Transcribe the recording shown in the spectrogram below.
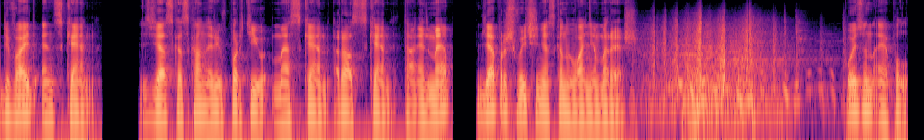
Divide and Scan зв'язка сканерів портів MassScan, RustScan та Nmap для пришвидшення сканування мереж. Poison Apple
